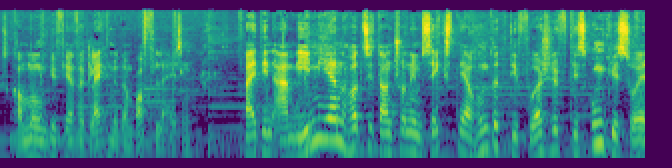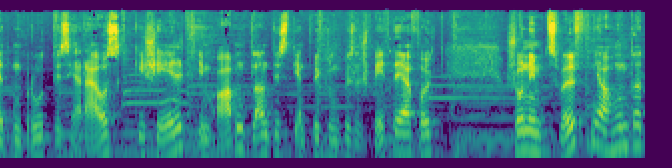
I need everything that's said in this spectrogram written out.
Das kann man ungefähr vergleichen mit einem Waffeleisen. Bei den Armeniern hat sie dann schon im 6. Jahrhundert die Vorschrift des ungesäuerten Brotes herausgeschält. Im Abendland ist die Entwicklung ein bisschen später erfolgt. Schon im 12. Jahrhundert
